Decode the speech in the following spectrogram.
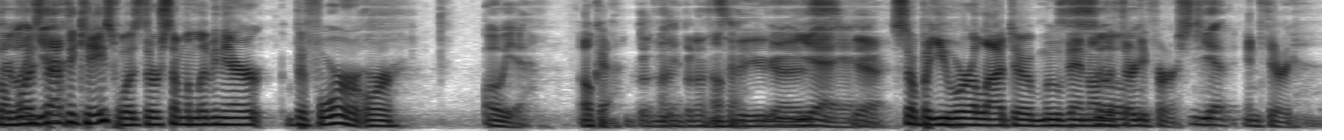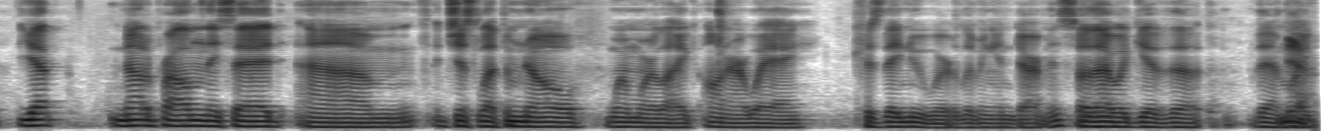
But they're like, was "Yeah." that the case? Was there someone living there before, or Oh yeah. okay? But, but not to you guys. Yeah, yeah. So, but you were allowed to move in on the thirty first. yeah. in theory. Yep, not a problem. They said um, just let them know when we're like on our way because they knew we were living in Dartmouth, so that would give the them Yeah. like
